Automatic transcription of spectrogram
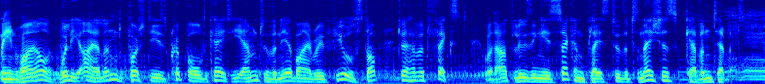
Meanwhile, Willie Ireland pushed his crippled KTM to the nearby refuel stop to have it fixed without losing his second place to the tenacious Kevin Tebbett.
